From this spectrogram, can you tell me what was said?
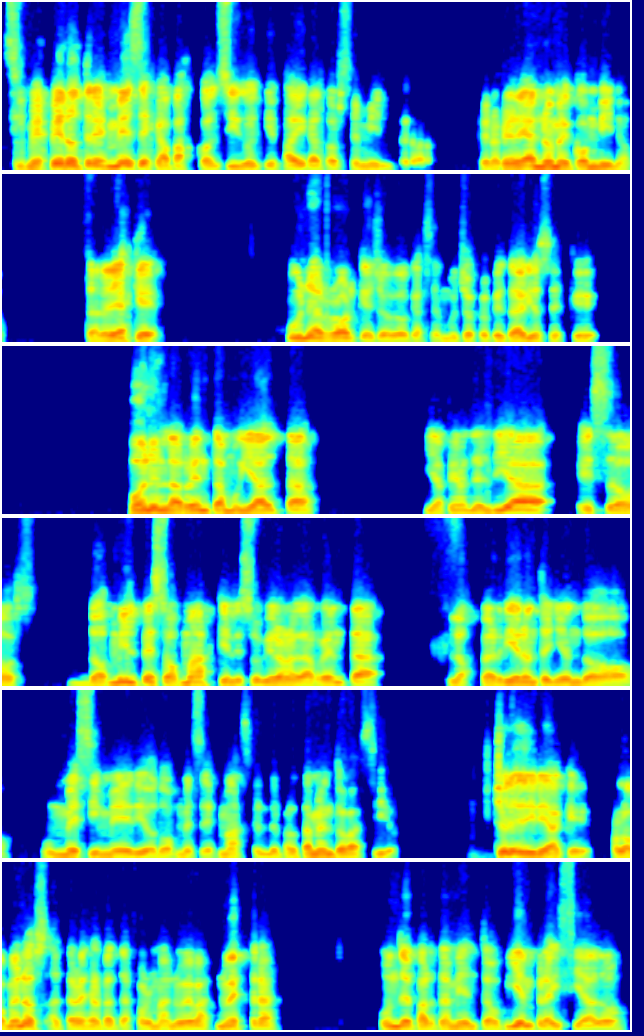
Si me espero tres meses, capaz consigo el que pague 14.000, pero, pero en realidad no me combino. la realidad es que un error que yo veo que hacen muchos propietarios es que ponen la renta muy alta y al final del día esos dos mil pesos más que le subieron a la renta los perdieron teniendo un mes y medio, dos meses más el departamento vacío. Yo le diría que, por lo menos a través de la plataforma nueva, nuestra, un departamento bien preciado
